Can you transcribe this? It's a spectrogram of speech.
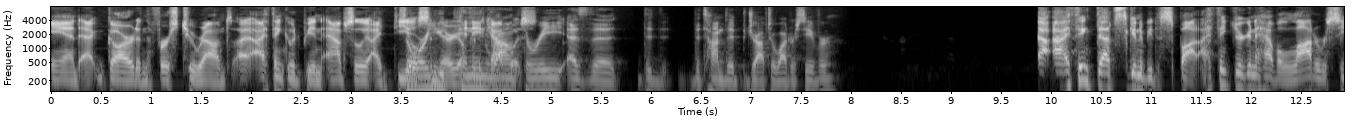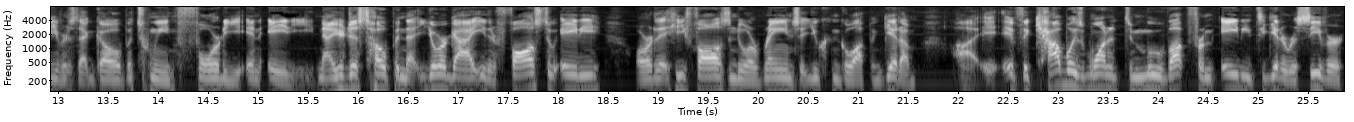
and at guard in the first two rounds. I, I think it would be an absolutely ideal so are you scenario pinning for the round three as the, the the time to draft a wide receiver? I think that's going to be the spot. I think you're going to have a lot of receivers that go between 40 and 80. Now you're just hoping that your guy either falls to 80 or that he falls into a range that you can go up and get him. Uh, if the Cowboys wanted to move up from 80 to get a receiver,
